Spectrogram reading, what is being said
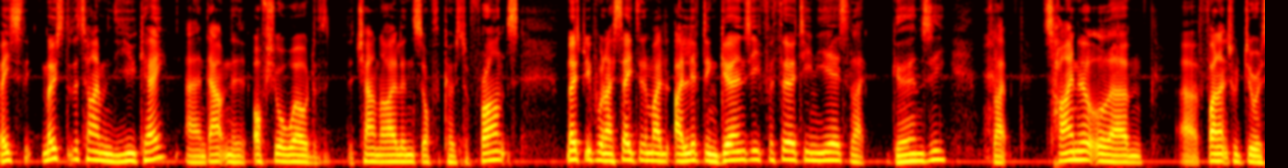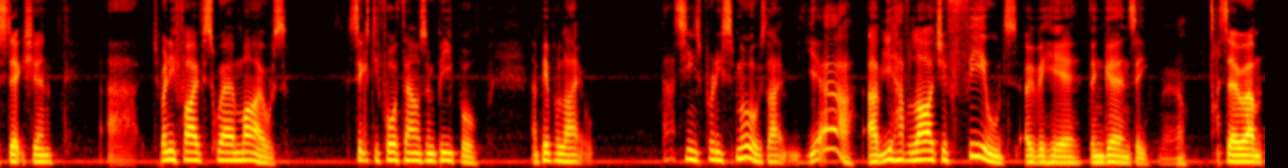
basically, most of the time in the UK and out in the offshore world of the, Channel Islands off the coast of France. Most people, when I say to them, I, I lived in Guernsey for 13 years, like Guernsey. It's like tiny little um, uh, financial jurisdiction, uh, 25 square miles, 64,000 people, and people like that seems pretty small. It's like, yeah, uh, you have larger fields over here than Guernsey. Yeah. So um,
